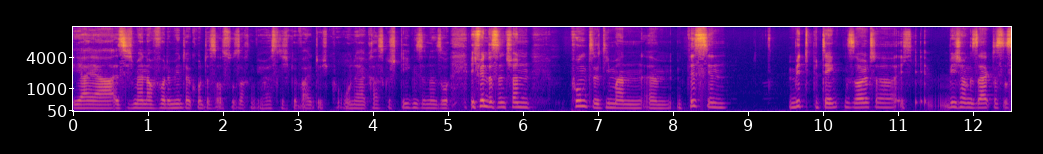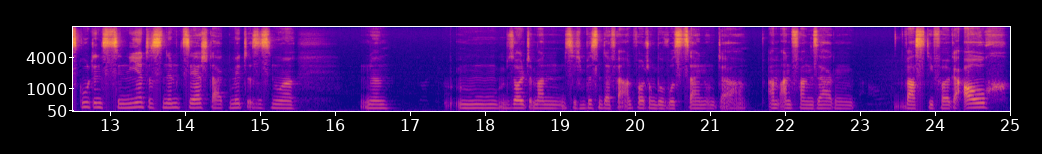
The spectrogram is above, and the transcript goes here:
ja, ja, also ich meine auch vor dem Hintergrund, dass auch so Sachen wie häusliche Gewalt durch Corona ja krass gestiegen sind und so. Ich finde, das sind schon Punkte, die man ähm, ein bisschen mitbedenken sollte. Ich, wie schon gesagt, das ist gut inszeniert, das nimmt sehr stark mit. Es ist nur, ne, sollte man sich ein bisschen der Verantwortung bewusst sein und da am Anfang sagen, was die Folge auch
